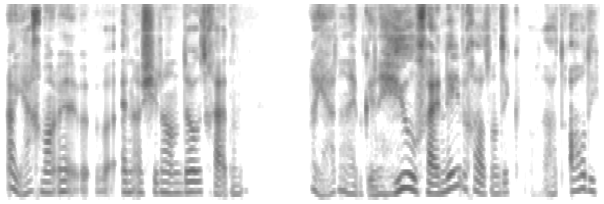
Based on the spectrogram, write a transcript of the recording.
Nou ja, gewoon. eh, En als je dan doodgaat, dan, nou ja, dan heb ik een heel fijn leven gehad, want ik had al die.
